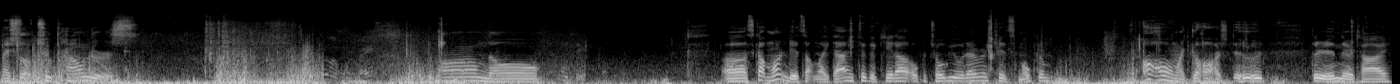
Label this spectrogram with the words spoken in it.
Nice little two pounders. Little one, right? Um, no. Uh, Scott Martin did something like that. He took a kid out, Okeechobee whatever. Kid smoked him. Oh my gosh, dude. They're in there, Ty.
